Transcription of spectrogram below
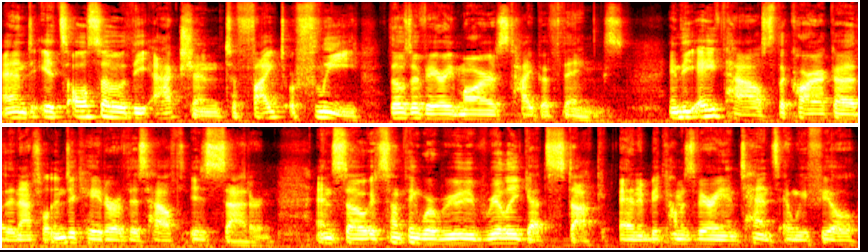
and it's also the action to fight or flee those are very mars type of things In the eighth house, the karaka, the natural indicator of this house, is Saturn. And so it's something where we really, get stuck and it becomes very intense and we feel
